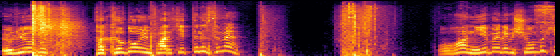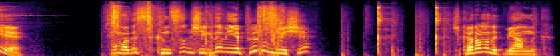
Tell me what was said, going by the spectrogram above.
Ölüyorduk. Takıldı oyun fark ettiniz değil mi? Oha niye böyle bir şey oldu ki? Normalde sıkıntısız bir şekilde ben yapıyordum bu işi. Çıkaramadık bir anlık.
